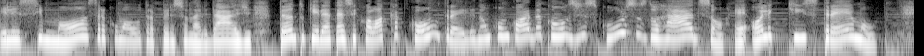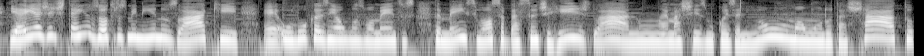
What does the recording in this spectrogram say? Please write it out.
ele se mostra com uma outra personalidade. Tanto que ele até se coloca contra, ele não concorda com os discursos do Hudson. É, olha que extremo. E aí a gente tem os outros meninos lá que é, o Lucas em alguns momentos também se mostra bastante rígido, ah, não é machismo coisa nenhuma, o mundo tá chato,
